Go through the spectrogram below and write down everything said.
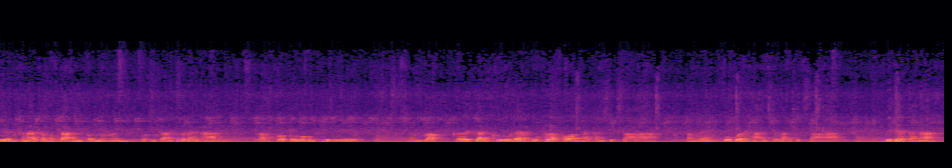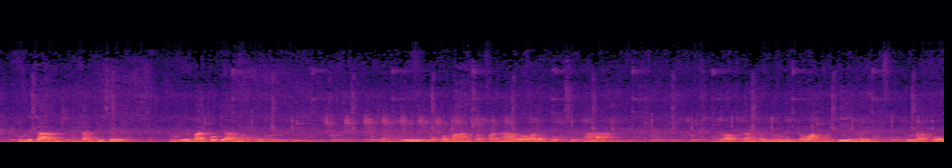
เรียนคณะกรรมการประเมินผลการพัฒนางานตามข้อตกลง PA สำหรับข้าราชการครูและบุคลากรทางการศึกษาตำแหน่งผู้บริหารสถานศึกษา วิทยาฐานะผู้มีการชำนาญการพิเศษ โรงเรียนบ้านพกยาหนองถนนจำปีงบประมาณ 2565 รอบการประเมินระหว่างวันที่ 1 ตุลาคม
